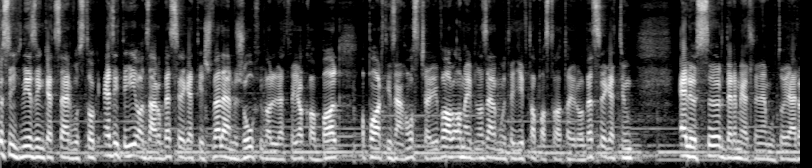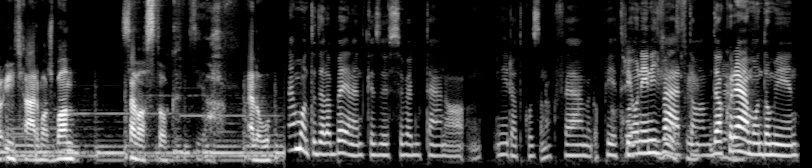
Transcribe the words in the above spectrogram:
Köszönjük nézőinket, szervusztok! Ez itt egy évadzáró beszélgetés velem, Zsófival, illetve Jakabbal, a Partizán hostjaival, amelyben az elmúlt egy év tapasztalatairól beszélgetünk. Először, de remélhetően nem utoljára így hármasban. Szevasztok! Szia! Hello! Nem mondtad el a bejelentkező szöveg után a iratkozzanak fel, meg a Patreon, én így vártam, de akkor elmondom én.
